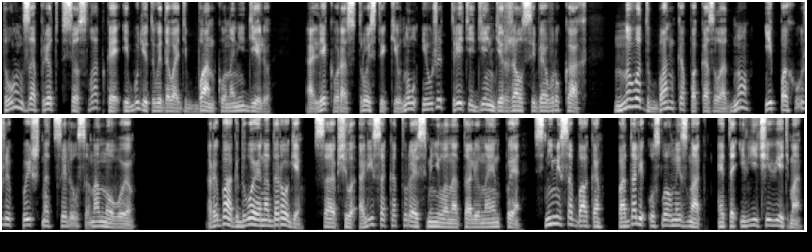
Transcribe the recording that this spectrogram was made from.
то он запрет все сладкое и будет выдавать банку на неделю. Олег в расстройстве кивнул и уже третий день держал себя в руках. Но вот банка показала дно и, похоже, пышно целился на новую. «Рыбак, двое на дороге», – сообщила Алиса, которая сменила Наталью на НП. «С ними собака. Подали условный знак. Это Ильич и ведьма».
